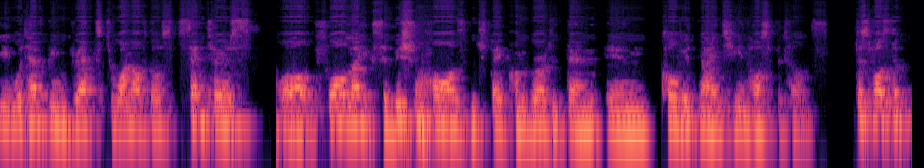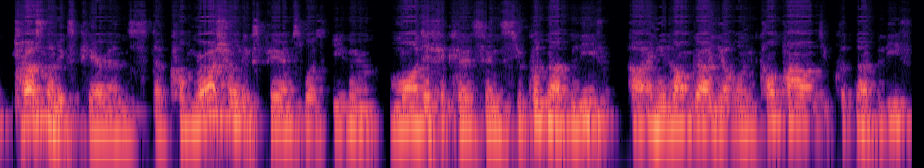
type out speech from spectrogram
you would have been dragged to one of those centers or former exhibition halls which they converted then in COVID-19 hospitals. This was the personal experience. The commercial experience was even more difficult since you could not leave uh, any longer your own compound. You could not leave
